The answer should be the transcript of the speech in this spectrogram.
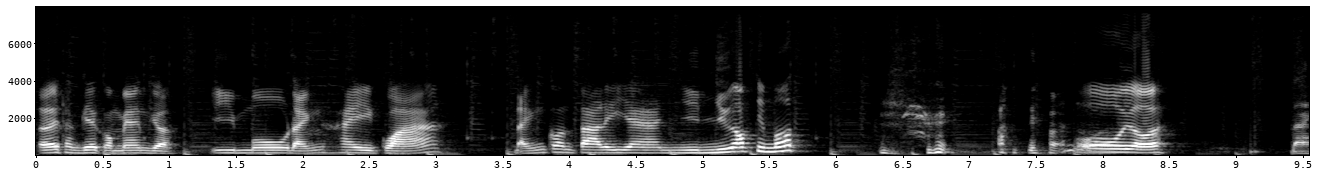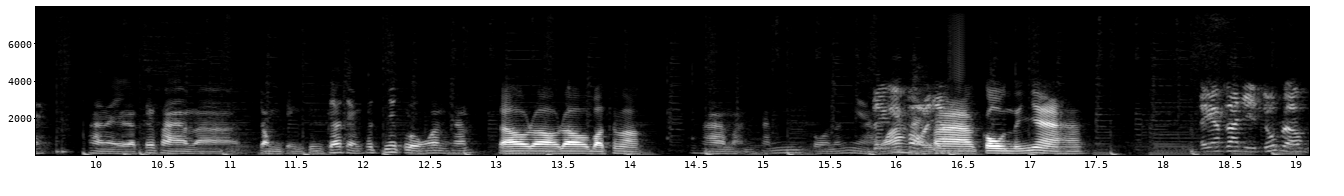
Ê thằng kia comment kìa. Imo đánh hay quá. Đánh con talia nhìn như optimus. Ôi rồi đây pha này là cái pha mà trong trận chung kết em thích nhất luôn á anh khánh. Đâu đâu đâu bật thêm cái pha mà anh khánh coi đánh nhà Đây, quá hay. pha- à cồn đến nhà hả? Anh em ra nhìn nút được không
